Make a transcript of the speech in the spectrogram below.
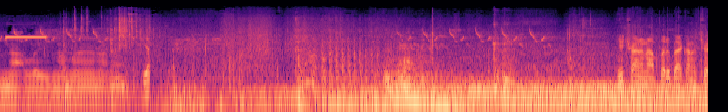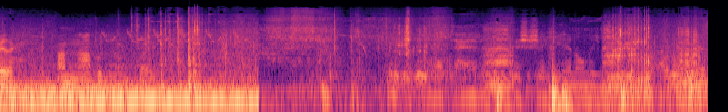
not lose my mind right now. Yep. You're trying to not put it back on the trailer. I'm not putting it on the trailer. We really have to have it. Fish a shaky head on these beers out of the wind.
